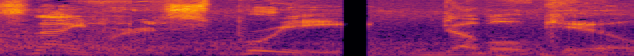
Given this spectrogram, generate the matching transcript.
Sniper spree double kill.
